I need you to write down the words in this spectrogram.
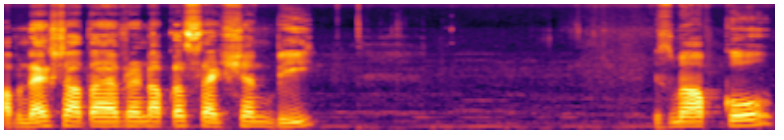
अब नेक्स्ट आता है फ्रेंड आपका सेक्शन बी इसमें आपको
